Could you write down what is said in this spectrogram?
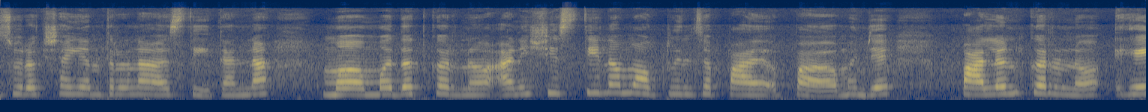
सुरक्षा यंत्रणा असती त्यांना म मदत करणं आणि शिस्तीनं मॉक ड्रिलचं पा पा म्हणजे पालन करणं हे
